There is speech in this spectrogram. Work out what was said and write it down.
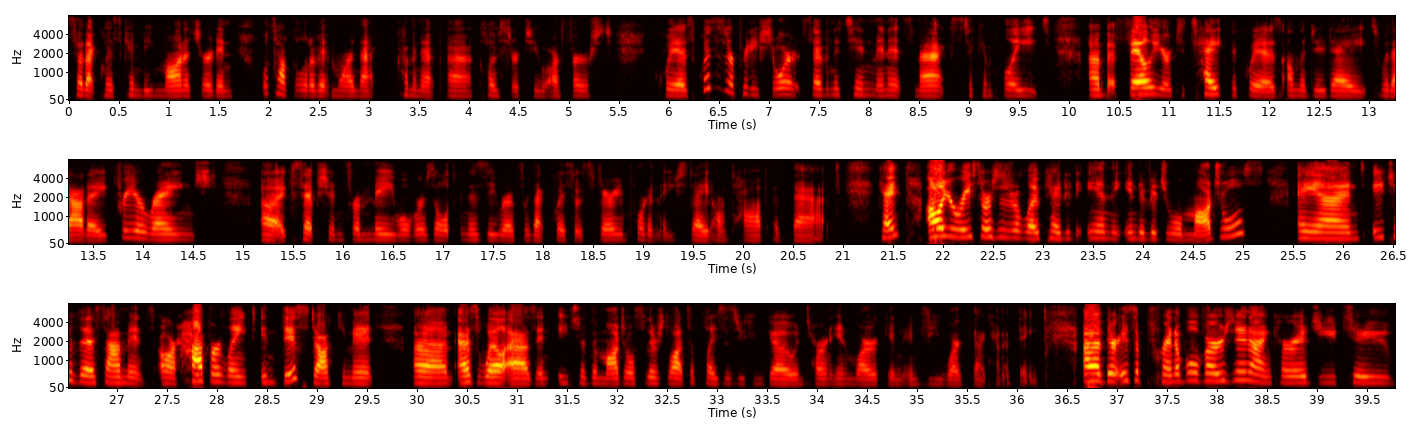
so that quiz can be monitored. And we'll talk a little bit more on that coming up uh, closer to our first quiz. Quizzes are pretty short, seven to 10 minutes max to complete, um, but failure to take the quiz on the due date without a prearranged uh, exception from me will result in a zero for that quiz. So it's very important that you stay on top of that. Okay, all your resources are located in the individual modules, and each of the assignments are hyperlinked in this document um, as well as in each of the modules. So there's lots of places you can go and turn in work and, and view work, that kind of thing. Uh, there is a printable version. I encourage you to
